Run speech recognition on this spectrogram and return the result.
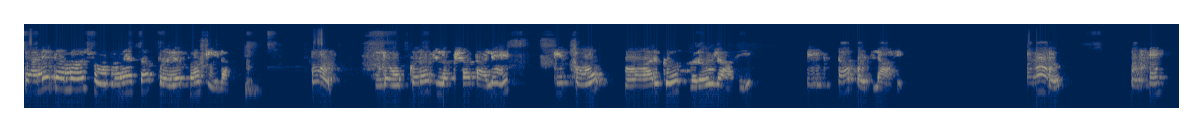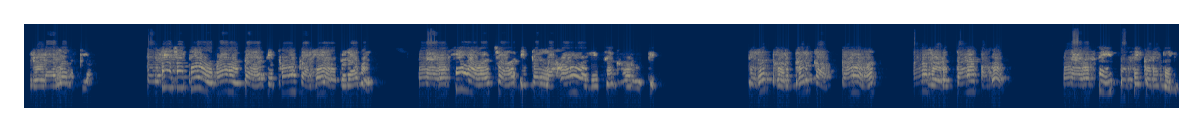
त्याने त्यांना शोधण्याचा प्रयत्न केला. पण लवकरच लक्षात आले की तो मार्ग हरवला आहे. एकटा पडला आहे. पफी रडायला लागला. पफी जिथे उभा होता तिथून काही अंतरावर नॅन्सी नावाच्या एका लहान मुलीचे घर होते. तिला थरथर कापताना आणि रडताना पाहून नॅन्सी पफीकडे गेली.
